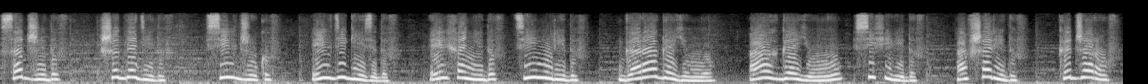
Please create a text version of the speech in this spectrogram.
Саджидов, Шаддадидов, Сельджуков, Эльдигезидов, Эльханидов, Теймуридов, Гора Гаюмлу, Ах-Гаюмлу, Сифивидов, Авшаридов, Каджаров.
